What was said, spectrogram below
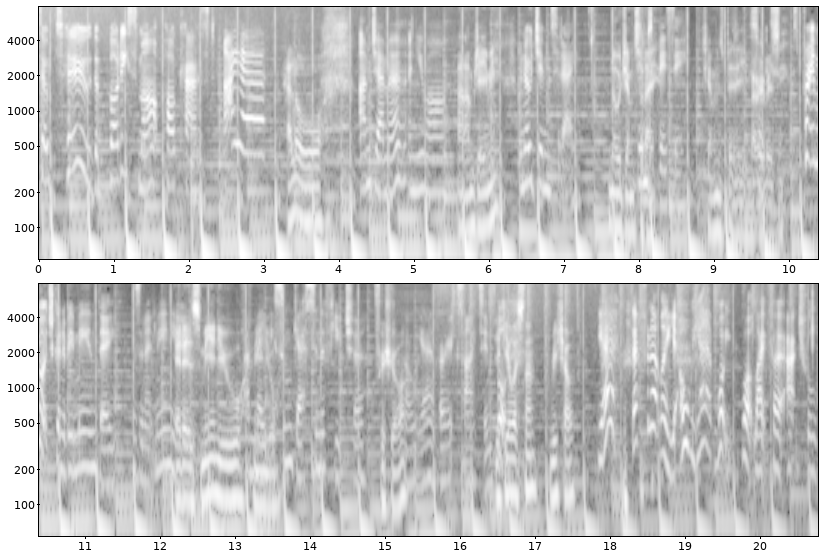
episode two, the Body Smart podcast. Hiya! Hello, I'm Gemma, and you are. and I'm Jaymie. We're no Jim today. No Jim Jim's today. busy. Jim's busy, very So busy. It's pretty much going to be me and thee, isn't it? Me and you. It is me and you, And me and maybe you, some guests in the future. for sure. Oh yeah, very exciting. If But you're listening, reach out. yeah, definitely. Oh yeah. What? What? Like for actual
